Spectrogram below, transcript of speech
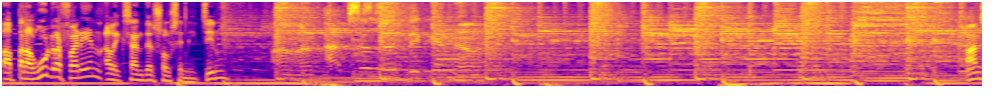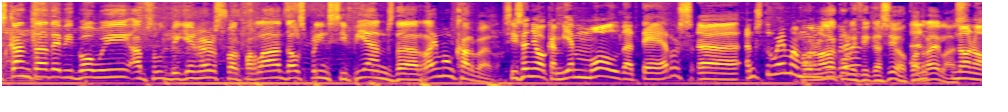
eh, per algun referent, Alexander Solzhenitsyn. Ens canta David Bowie, Absolute Beginners, per parlar dels principiants de Raymond Carver. Sí, senyor, canviem molt de terç. Eh, ens trobem amb Però un no de llibre... qualificació, quatre En- Ls. No, no,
